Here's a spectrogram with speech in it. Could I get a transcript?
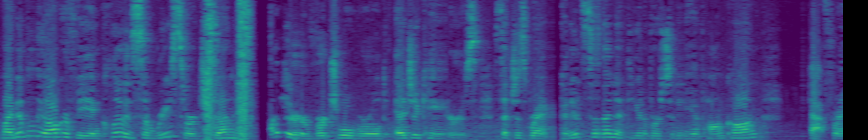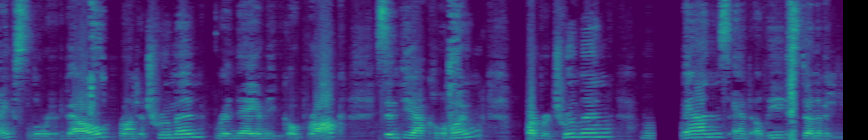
My bibliography includes some research done with other virtual world educators, such as Brant Knutzen at the University of Hong Kong, Pat Franks, Lori Bell, Rhonda Truman, Renee Amico Brock, Cynthia Calongne, Barbara Truman, Vans, and Elise Donovan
